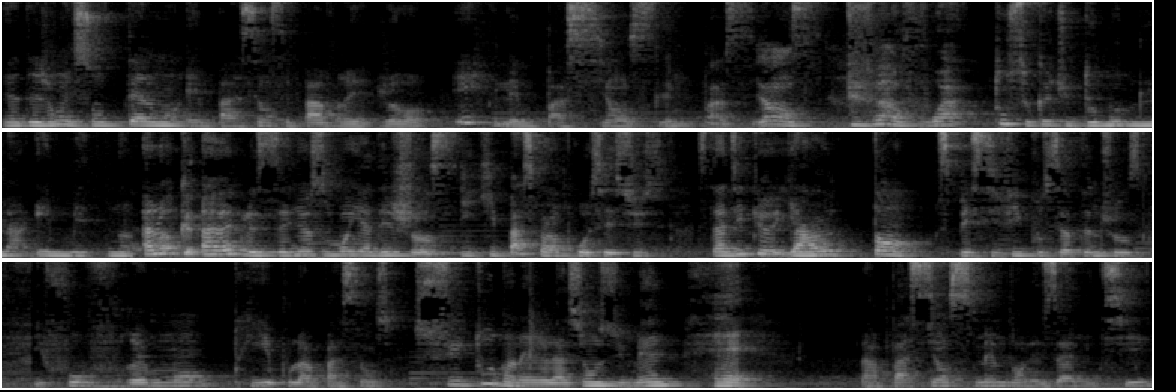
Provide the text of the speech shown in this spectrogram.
Il y a des gens, ils sont tellement impatients, c'est pas vrai. Genre, eh, l'impatience, l'impatience. Tu veux avoir tout ce que tu demandes là et maintenant. Alors qu'avec le Seigneur, souvent, il y a des choses qui, qui passent par un processus. C'est-à-dire qu'il y a un temps spécifique pour certaines choses. Il faut vraiment pour la patience. Surtout dans les relations humaines. la patience, même dans les amitiés.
